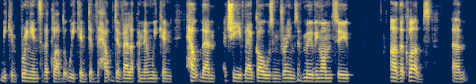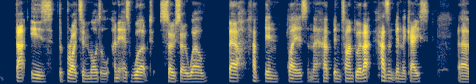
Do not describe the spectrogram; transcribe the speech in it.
we can bring into the club that we can de- help develop and then we can help them achieve their goals and dreams of moving on to other clubs. Um, that is the brighton model and it has worked so so well. There have been players and there have been times where that hasn't been the case uh,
